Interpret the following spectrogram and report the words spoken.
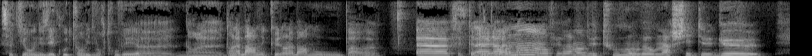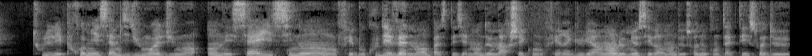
Ceux qui ont nous écoutent, qui ont envie de vous retrouver euh, dans, la, dans la Marne, que dans la Marne ou pas euh? C'est peut-être alors mal, non, on fait vraiment de tout. On va au marché de Gueux tous les premiers samedis du mois, du moins on essaye. Sinon, on fait beaucoup d'événements, pas spécialement de marchés qu'on fait régulièrement. Le mieux, c'est vraiment de soit nous contacter, soit de,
